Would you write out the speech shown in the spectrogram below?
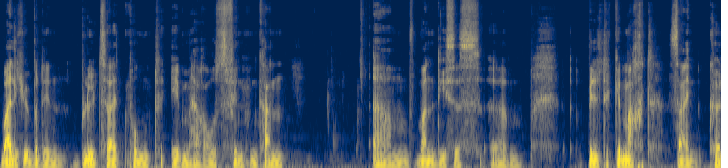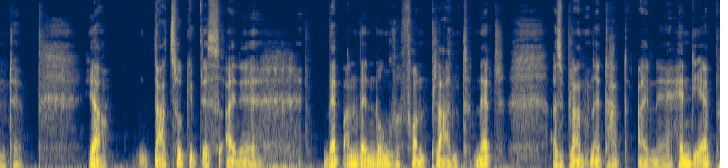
weil ich über den Blühzeitpunkt eben herausfinden kann, ähm, wann dieses ähm, Bild gemacht sein könnte. Ja, dazu gibt es eine Webanwendung von PlantNet. Also PlantNet hat eine Handy-App,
